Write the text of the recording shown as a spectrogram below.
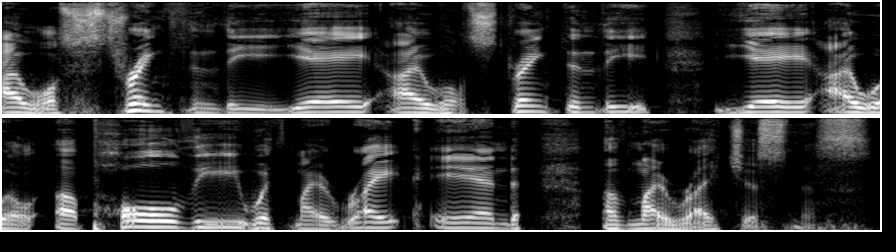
I will strengthen thee, yea, I will strengthen thee, yea, I will uphold thee with my right hand of my righteousness.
